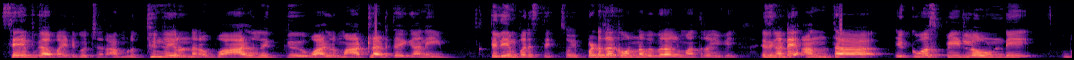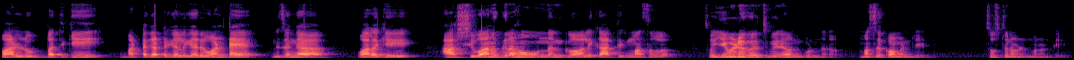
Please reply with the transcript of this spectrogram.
సేఫ్గా బయటకు వచ్చారు. ఆ మృత్యుంజయులు ఉన్నారో. వాళ్ళకి వాళ్ళు మాట్లాడితే కానీ తెలియని పరిస్థితి. సో ఇప్పటిదాకా ఉన్న వివరాలు మాత్రం ఇవి. ఎందుకంటే అంత ఎక్కువ స్పీడ్లో ఉండి వాళ్ళు బతికి బట్టగట్టగలిగారు అంటే నిజంగా వాళ్ళకి ఆ శివానుగ్రహం ఉందనుకోవాలి కార్తీక మాసంలో. సో ఈ వీడియో గురించి మీరు ఏమనుకుంటున్నారు మస్తు కామెంట్ చేయండి. చూస్తున్నాం మనం టీవీ.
